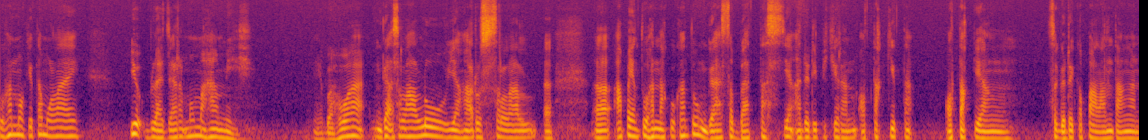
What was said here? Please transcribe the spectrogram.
Tuhan mau kita mulai yuk belajar memahami. Ya, bahwa nggak selalu yang harus selalu, uh, uh, apa yang Tuhan lakukan tuh nggak sebatas yang ada di pikiran otak kita otak yang segede kepalan tangan,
